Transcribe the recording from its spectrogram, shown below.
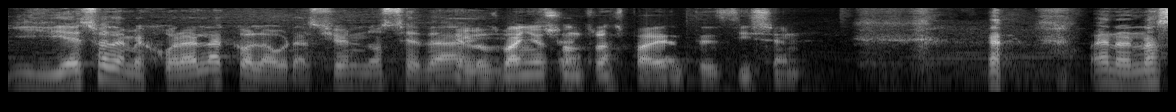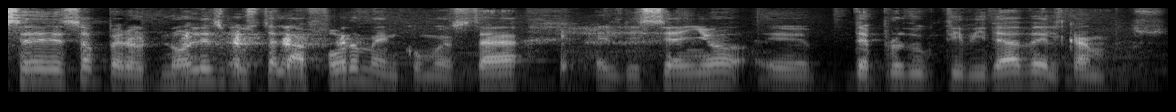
y eso de mejorar la colaboración no se da. Que los baños son transparentes, dicen. bueno, no sé eso, pero no les gusta la forma en cómo está el diseño eh, de productividad del campus.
